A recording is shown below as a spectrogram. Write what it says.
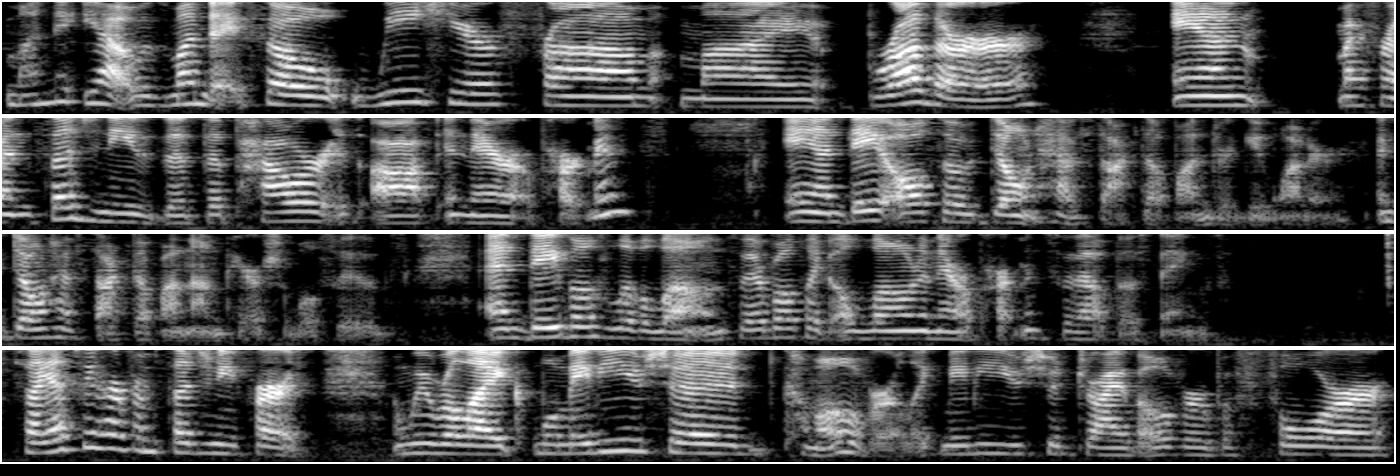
Monday? Yeah, it was Monday. So we hear from my brother and my friend Sajani that the power is off in their apartments and they also don't have stocked up on drinking water and don't have stocked up on non-perishable foods. And they both live alone so they're both like alone in their apartments without those things. So i guess we heard from Sajani first and we were like well maybe you should come over. Like maybe you should drive over before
